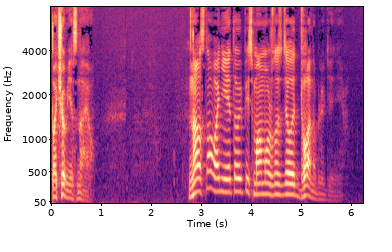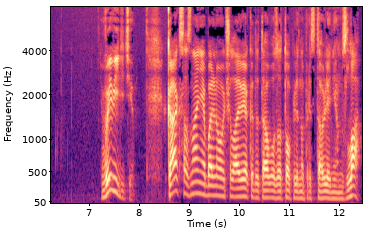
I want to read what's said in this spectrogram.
Почем я знаю?» На основании этого письма можно сделать два наблюдения. Вы видите, как сознание больного человека до того затоплено представлением зла,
